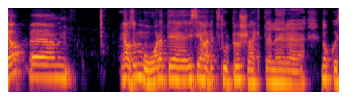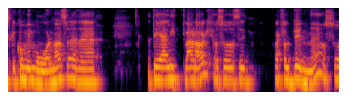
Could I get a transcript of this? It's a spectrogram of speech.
Ja. Um jeg har altså mål at hvis jeg har et stort prosjekt eller noe jeg skal komme i mål med, så er det at jeg er litt hver dag. og i hvert fall begynne, og så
